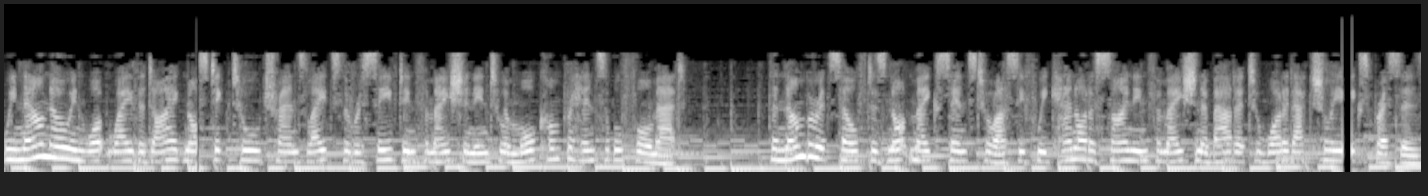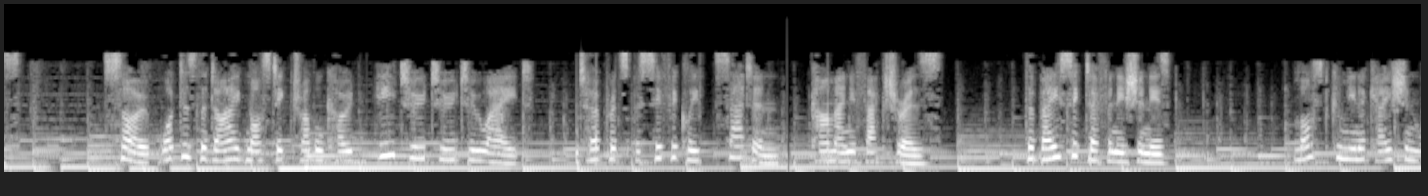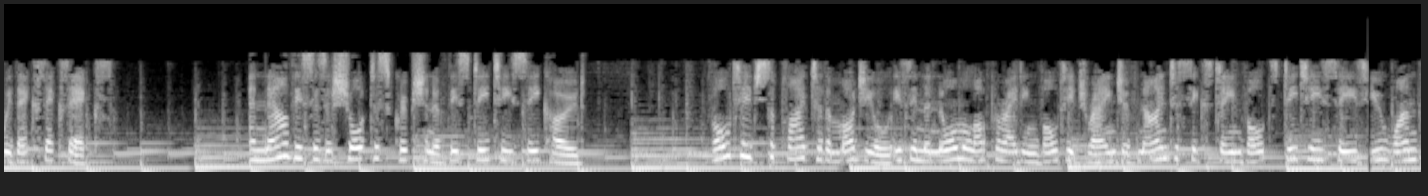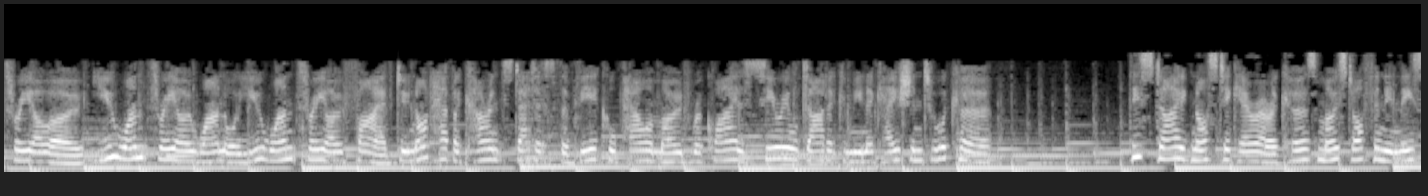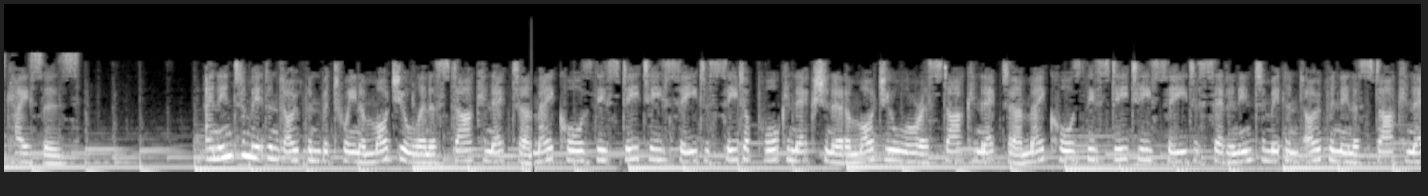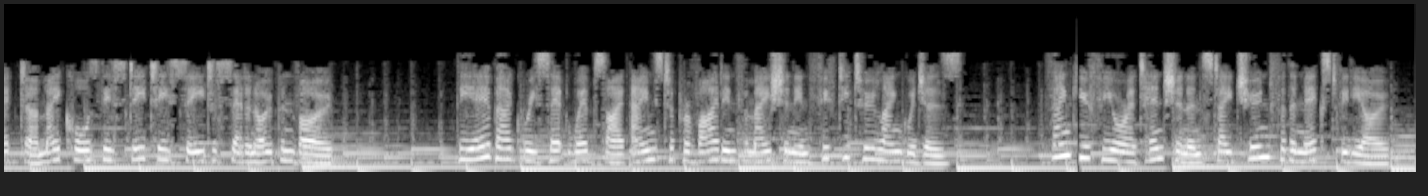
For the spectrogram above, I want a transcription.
We now know in what way the diagnostic tool translates the received information into a more comprehensible format. The number itself does not make sense to us if we cannot assign information about it to what it actually expresses. So, what does the diagnostic trouble code P2228 interpret specifically Saturn car manufacturers? The basic definition is lost communication with XXX. And now this is a short description of this DTC code. Voltage supplied to the module is in the normal operating voltage range of 9 to 16 volts DTCs U1300, U1301 or U1305 do not have a current status The vehicle power mode requires serial data communication to occur. This diagnostic error occurs most often in these cases. An intermittent open between a module and a star connector may cause this DTC to set a poor connection at a module or a star connector may cause this DTC to set an intermittent open in a star connector may cause this DTC to set an open VO. The Airbag Reset website aims to provide information in 52 languages. Thank you for your attention and stay tuned for the next video.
